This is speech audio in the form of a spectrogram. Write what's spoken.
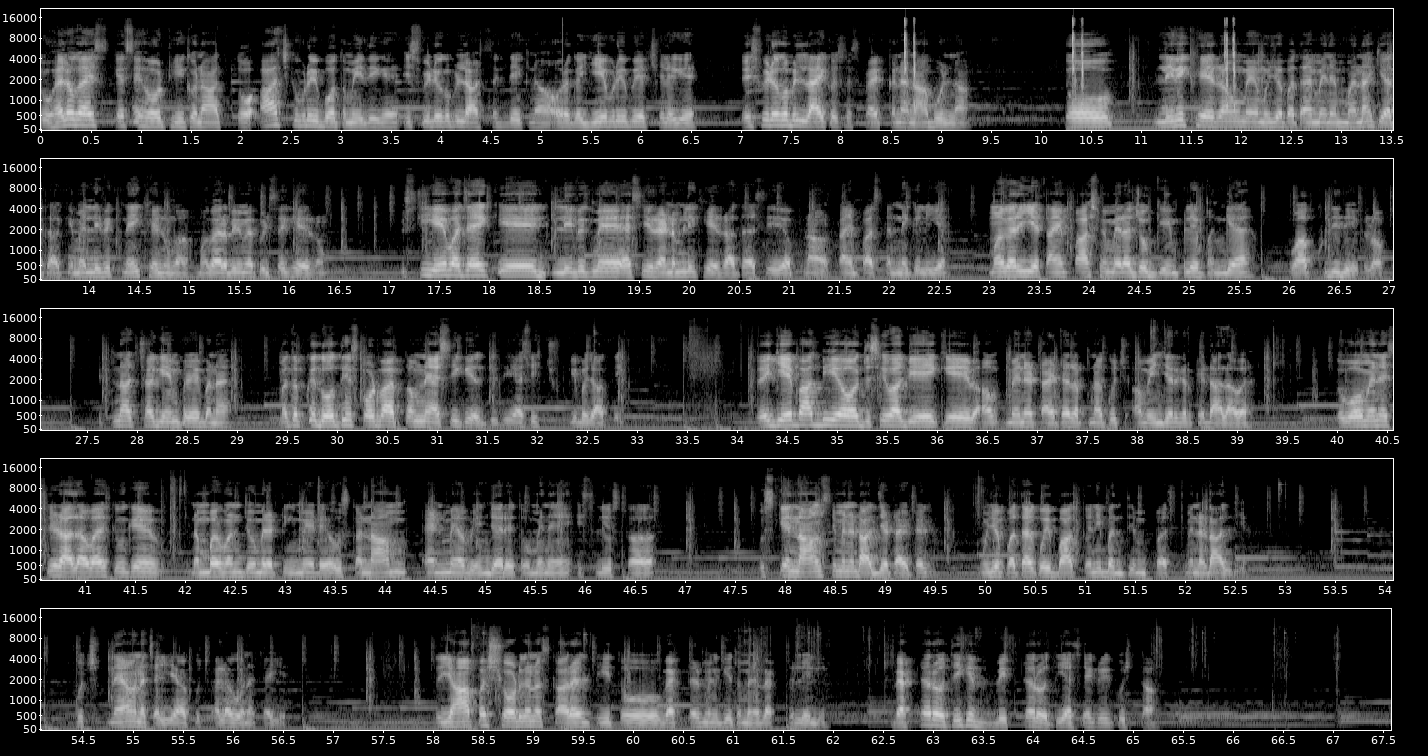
तो hello guys कैसे हो? ठीक हो ना? तो आज की वीडियो बहुत अमेजिंग है। इस वीडियो को भी लास्ट तक देखना और अगर ये वीडियो भी अच्छे लगे तो इस वीडियो को भी लाइक और सब्सक्राइब करना ना भूलना। तो लिविक खेल रहा हूँ मैं, मुझे पता है मैंने मना किया था कि मैं लिविक नहीं खेलूँगा, मगर अभी मैं फिर से खेल रहा हूँ। इसकी ये वजह है कि लिविक में ऐसे रैंडमली खेल रहा था, ऐसे अपना टाइम पास करने के लिए। मगर ये टाइम पास में मेरा जो गेम प्ले बन गया है, वो आप खुद ही देख लो। इतना अच्छा गेम प्ले बना है। मतलब कि दो तीन स्कॉट वाइप तो हमने ऐसे खेल दी थी, ऐसी छुटकी बजाते। तो एक ये बात भी है और दूसरी बात ये है कि मैंने टाइटल अपना कुछ अवेंजर करके डाला हुआ है। तो वो मैंने इसलिए डाला हुआ है क्योंकि नंबर वन जो मेरा टीममेट है, उसका नाम एंड में अवेंजर है तो मैंने इसलिए उसका, उसके नाम से मैंने डाल दिया टाइटल मुझे पता है कोई बात तो नहीं बनती, बस मैंने डाल दिया। कुछ नया होना चाहिए या कुछ अलग होना चाहिए। तो यहाँ पर शॉटगन और स्कारल थी तो वेक्टर मिल गई तो मैंने वेक्टर ले ली। वेक्टर होती कि विक्टर होती, ऐसे कि कुछ था।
